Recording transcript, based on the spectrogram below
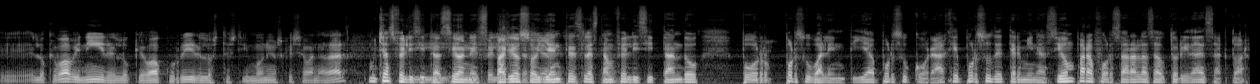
eh, lo que va a venir, en lo que va a ocurrir, los testimonios que se van a dar. Muchas felicitaciones. Varios oyentes la están felicitando por, por su valentía, por su coraje, por su determinación para forzar a las autoridades a actuar.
